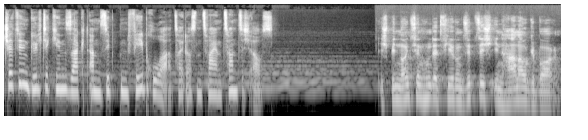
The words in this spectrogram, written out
Çetin Gültekin sagt am 7. Februar 2022 aus. Ich bin 1974 in Hanau geboren.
